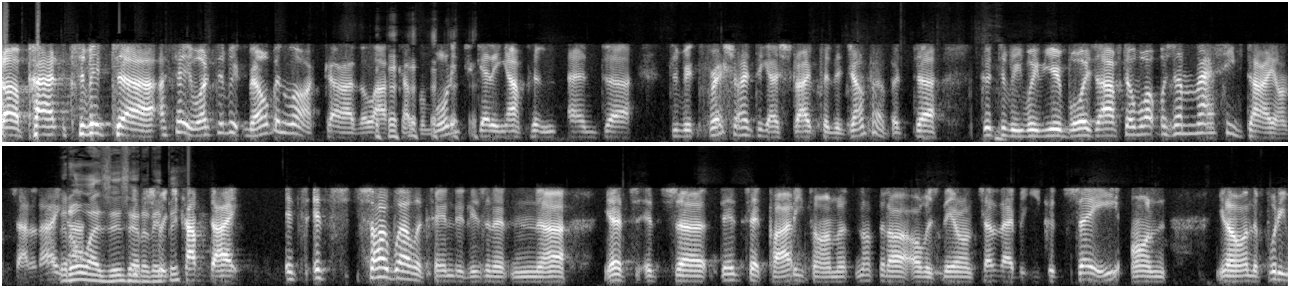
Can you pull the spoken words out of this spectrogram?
Uh, Pat, it's a bit. Uh, I tell you what, it's a bit Melbourne-like uh, the last couple of mornings. Getting up and and uh, it's a bit fresh. I had to go straight for the jumper, but uh, good to be with you boys after what was a massive day on Saturday. It always is out at Epic. Cup Day. It's it's so well attended, isn't it? And uh, yeah, it's it's uh, dead set party time. Not that I, I was there on Saturday, but you could see on you know on the footy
